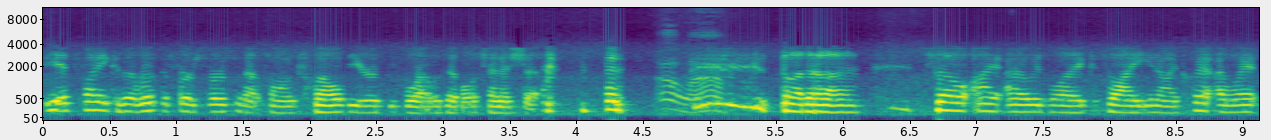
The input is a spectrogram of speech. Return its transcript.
yeah, it's funny because I wrote the first verse of that song 12 years before I was able to finish it. Oh wow. but uh, so I, I was like, so I, you know, I quit. I went.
